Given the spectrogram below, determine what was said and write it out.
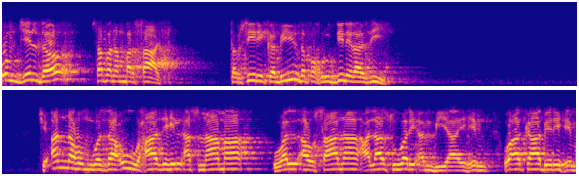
اوم جلد صفحه نمبر 60 تفسیر کبیر د فخر الدین رازی چې انهم وزعوا هذه الاصنام والاوثان على صور انبيائهم واكابرهم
